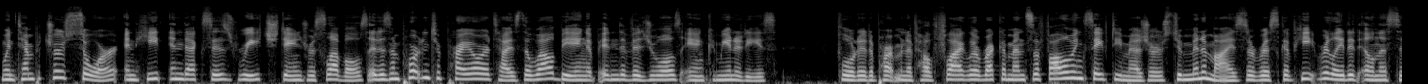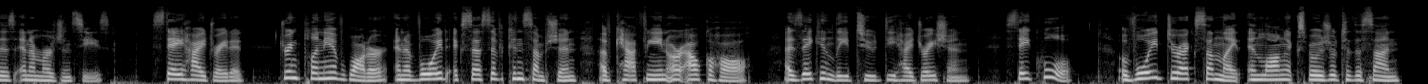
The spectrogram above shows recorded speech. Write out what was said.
When temperatures soar and heat indexes reach dangerous levels, it is important to prioritize the well being of individuals and communities. Florida Department of Health Flagler recommends the following safety measures to minimize the risk of heat related illnesses and emergencies. Stay hydrated. Drink plenty of water and avoid excessive consumption of caffeine or alcohol, as they can lead to dehydration. Stay cool. Avoid direct sunlight and long exposure to the sun.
